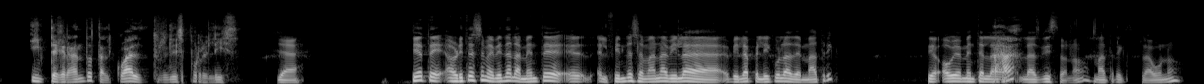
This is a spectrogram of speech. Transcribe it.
integrando tal cual, release por release. Ya. Fíjate, ahorita se me viene a la mente, eh, el, fin de semana vi la, vi la película de Matrix. Obviamente la, has visto, ¿no? Matrix, la 1.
